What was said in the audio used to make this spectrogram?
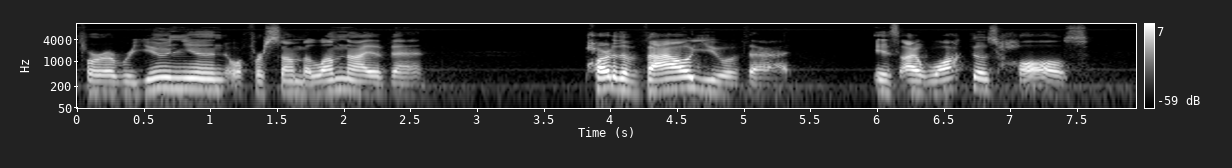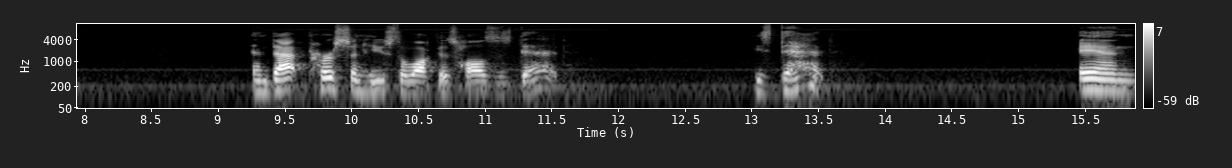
for a reunion or for some alumni event. Part of the value of that is I walk those halls, and that person who used to walk those halls is dead. He's dead. And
